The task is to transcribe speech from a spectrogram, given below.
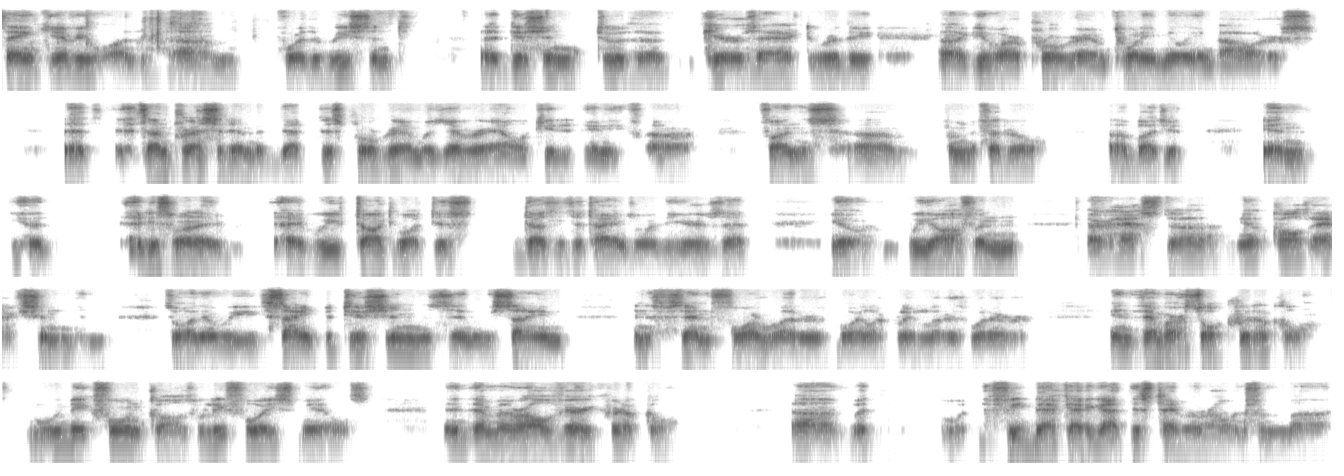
thank everyone, um, for the recent addition to the CARES Act where they, uh, give our program twenty million dollars. That it's unprecedented that this program was ever allocated any uh, funds um, from the federal uh, budget. And you know, I just want to. We've talked about this dozens of times over the years that you know we often are asked to you know call to action and so. And we sign petitions and we sign and send form letters, boilerplate letters, whatever. And them are so critical we make phone calls, we leave voicemails, and them are all very critical. Uh, but the feedback I got this time around from uh,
